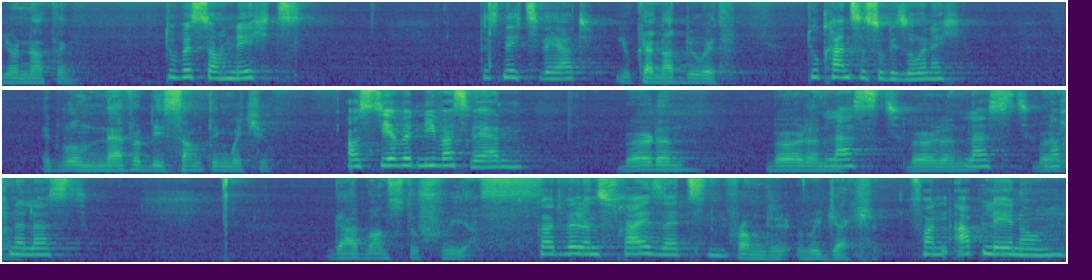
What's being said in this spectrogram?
you're nothing. Du bist doch nichts. Bist nichts wert. You cannot do it. Du kannst es sowieso nicht. It will never be something with you. Aus dir wird nie was werden. Burden, burden, Last, burden. Last, noch burden. eine Last. God wants to free us Gott will uns freisetzen from the rejection. von Ablehnung.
